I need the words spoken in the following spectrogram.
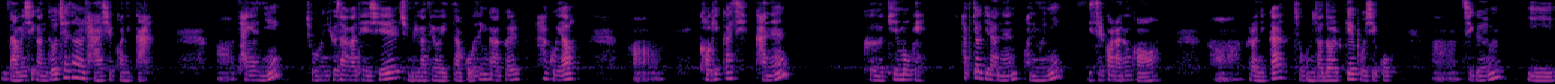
남은 시간도 최선을 다하실 거니까 어, 당연히 좋은 교사가 되실 준비가 되어 있다고 생각을 하고요. 어, 거기까지 가는 그 길목에 합격이라는 관문이 있을 거라는 거. 어, 그러니까 조금 더 넓게 보시고 어, 지금 이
